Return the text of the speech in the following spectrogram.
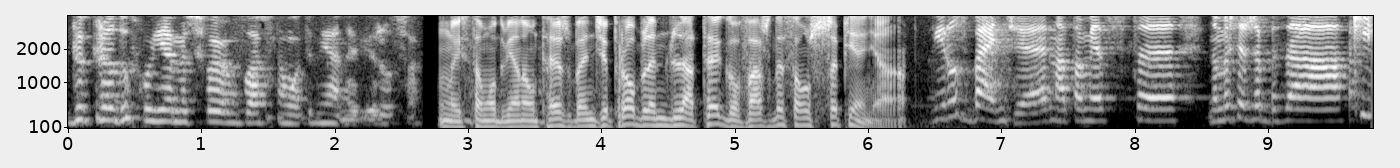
wyprodukujemy swoją własną odmianę wirusa. No i z tą odmianą też będzie problem, dlatego ważne są szczepienia. Wirus będzie, natomiast e, no myślę, że za kilka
